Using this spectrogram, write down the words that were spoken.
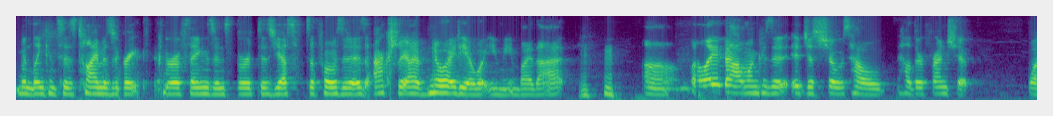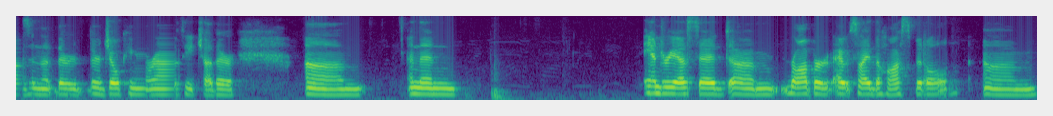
when Lincoln says time is a great thickener of things, and Seward says, "Yes, I suppose it is." Actually, I have no idea what you mean by that. um, I like that one because it, it just shows how how their friendship was, and that they're they're joking around with each other. Um, and then Andrea said um, Robert outside the hospital, um,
